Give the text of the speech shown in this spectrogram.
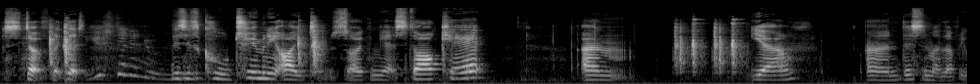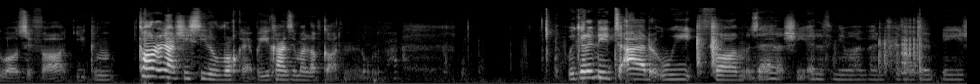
stuff like this. Are you still in the room? This is called too many items, so I can get star kit, and yeah, and this is my lovely world so far. You can can't actually see the rocket, but you can see my love garden and all of that. We're gonna need to add wheat farm. Is there actually anything in my inventory that I don't need?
